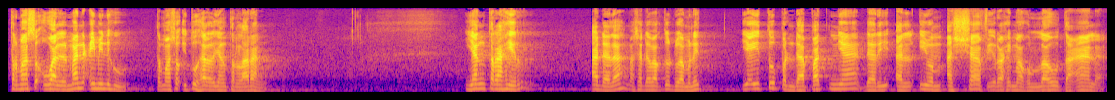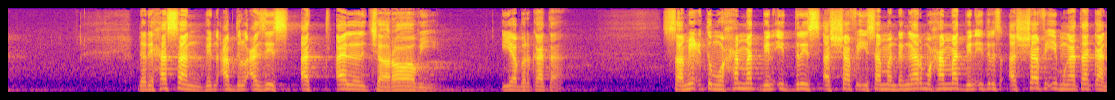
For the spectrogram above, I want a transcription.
Termasuk wal man'i minhu Termasuk itu hal yang terlarang. Yang terakhir adalah masih ada waktu dua menit yaitu pendapatnya dari Al-Imam Asy-Syafi'i rahimahullahu taala. Dari Hasan bin Abdul Aziz Al-Jarawi ia berkata Sami'tu Muhammad bin Idris Asy-Syafi'i saya mendengar Muhammad bin Idris Asy-Syafi'i mengatakan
